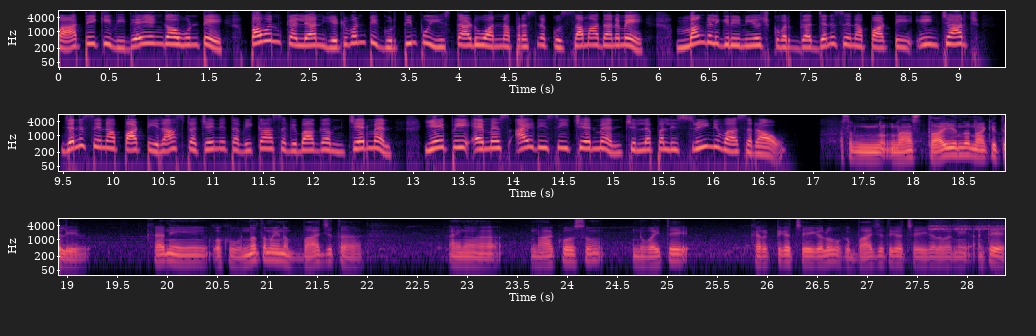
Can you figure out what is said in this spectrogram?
పార్టీకి విధేయంగా ఉంటే పవన్ కళ్యాణ్ ఎటువంటి గుర్తింపు ఇస్తాడు అన్న ప్రశ్నకు సమాధానమే. మంగళగిరి నియోజకవర్గ Janasena party in charge Janasena party రాష్ట్ర చేనేత వికాస విభాగం chairman APMSIDC chairman Chillapalli Srinivasarao. అసలు నా స్థాయి ఏందో నాకే తెలియదు. కానీ ఒక ఉన్నతమైన బాధ్యత ఆయన నా కోసం నువ్వైతే కరెక్ట్గా చేయగలవు ఒక బాధ్యతగా చేయగలవని. అంటే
